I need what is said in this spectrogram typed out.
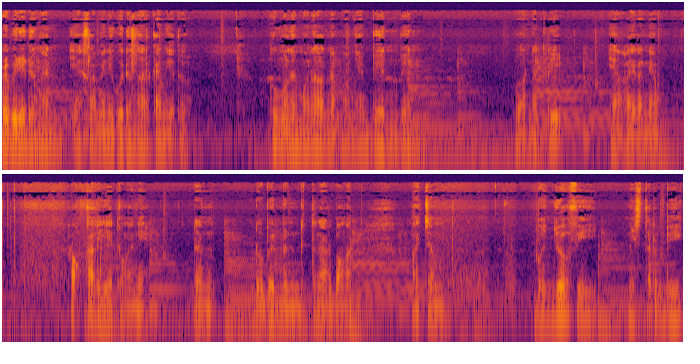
berbeda dengan yang selama ini gue dengarkan gitu. Gue mulai mengenal namanya band-band luar negeri yang alirannya rock kali ya hitungannya. Dan udah band-band tenar banget macam Bon Jovi, Mr. Big,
